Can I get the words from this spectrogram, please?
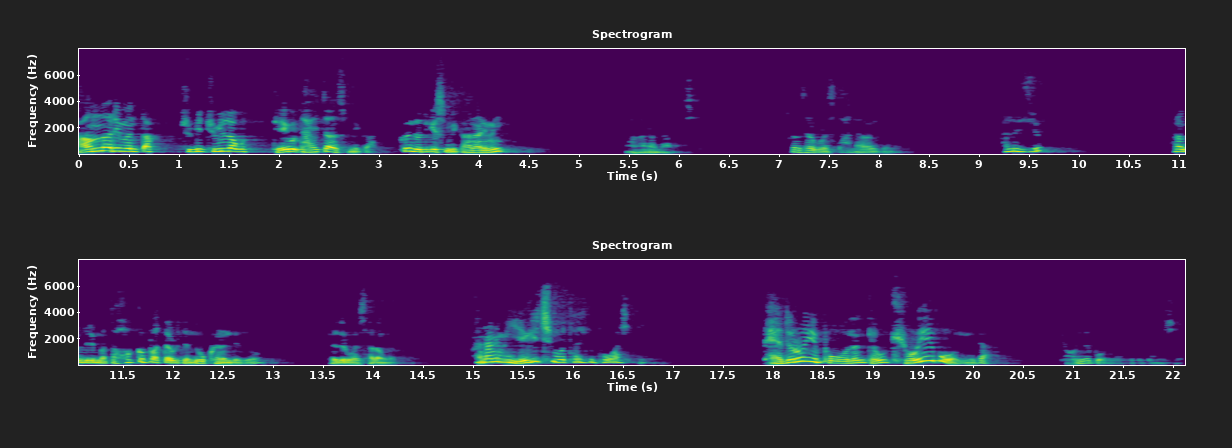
다음 날이면 딱 죽이 죽이려고 계획을 다 했지 않습니까? 그런데 어떻게 했습니까? 하나님이 나가라 말이지. 천사를 보내서 다 나가야 되네. 살려주죠? 사람들이 막 다 헛것봤다 그럴 때 녹하는데도 베드로가 살아온 거예요. 하나님이 예기치 못하시게 보호하시는 거예요. 베드로의 보호는 결국 교회의 보호입니다. 교회의 보호예요. 그때 당시에.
